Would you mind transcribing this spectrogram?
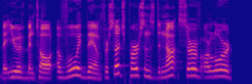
that you have been taught. Avoid them, for such persons do not serve our Lord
